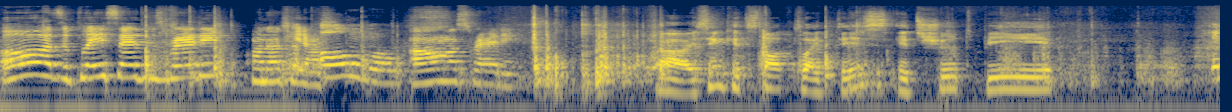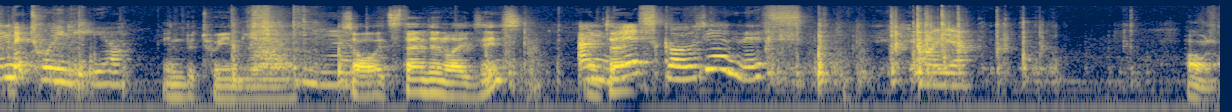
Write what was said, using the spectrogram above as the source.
Oh, the playset is ready? Oh, not yet. almost. Almost ready. Ah, I think it's not like this. It should be In between here. in between, yeah. So it's standing like this. And And this goes in this. Oh, yeah. Oh no.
